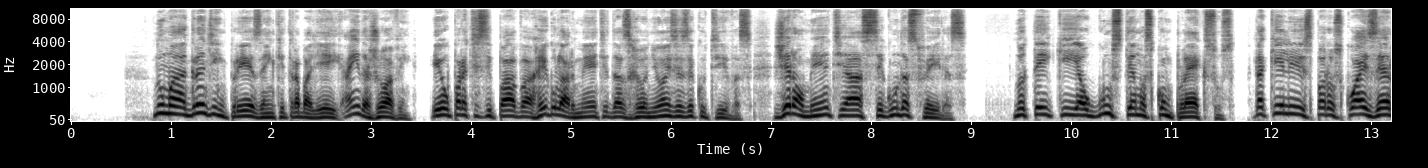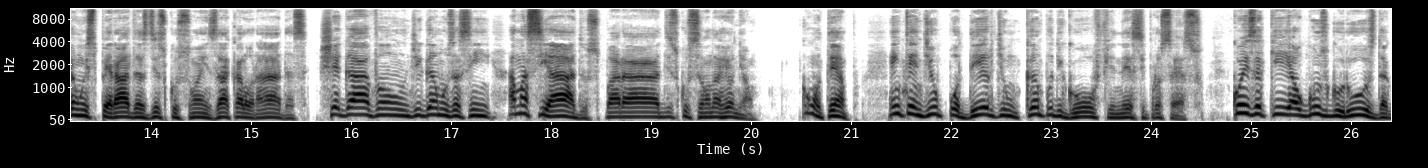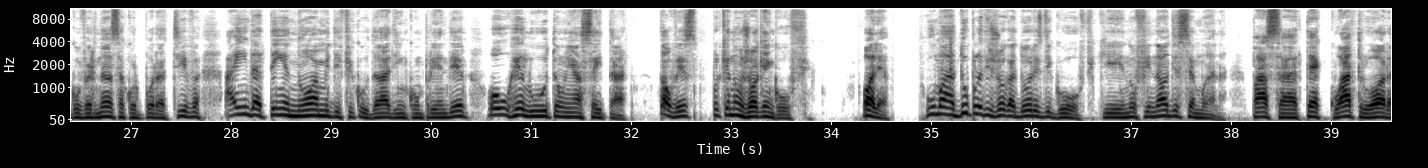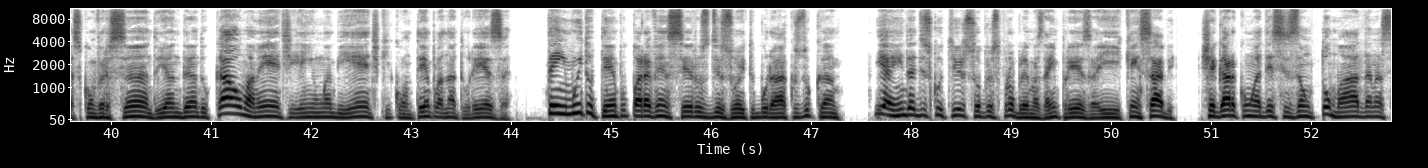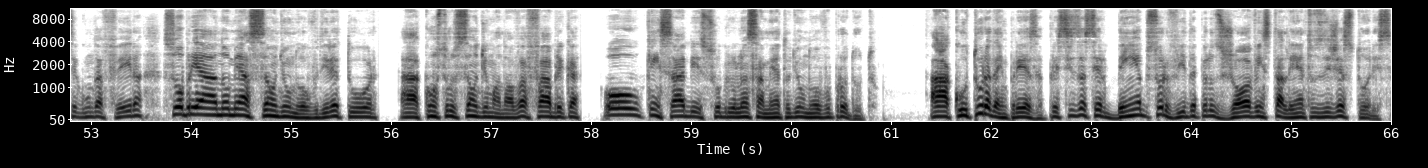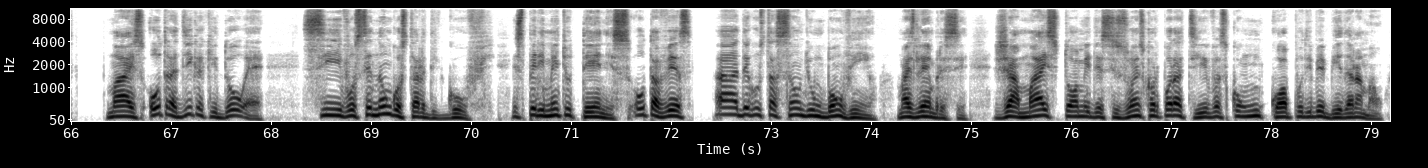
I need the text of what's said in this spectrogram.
Numa grande empresa em que trabalhei, ainda jovem, eu participava regularmente das reuniões executivas, geralmente às segundas-feiras. Notei que alguns temas complexos, daqueles para os quais eram esperadas discussões acaloradas, chegavam, digamos assim, amaciados para a discussão na reunião. Com o tempo, entendi o poder de um campo de golfe nesse processo coisa que alguns gurus da governança corporativa ainda têm enorme dificuldade em compreender ou relutam em aceitar, talvez porque não joguem golfe. Olha, uma dupla de jogadores de golfe que no final de semana passa até quatro horas conversando e andando calmamente em um ambiente que contempla a natureza, tem muito tempo para vencer os 18 buracos do campo e ainda discutir sobre os problemas da empresa e, quem sabe, chegar com a decisão tomada na segunda-feira sobre a nomeação de um novo diretor, a construção de uma nova fábrica ou, quem sabe, sobre o lançamento de um novo produto. A cultura da empresa precisa ser bem absorvida pelos jovens talentos e gestores. Mas outra dica que dou é: se você não gostar de golfe, experimente o tênis ou talvez a degustação de um bom vinho. Mas lembre-se, jamais tome decisões corporativas com um copo de bebida na mão.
